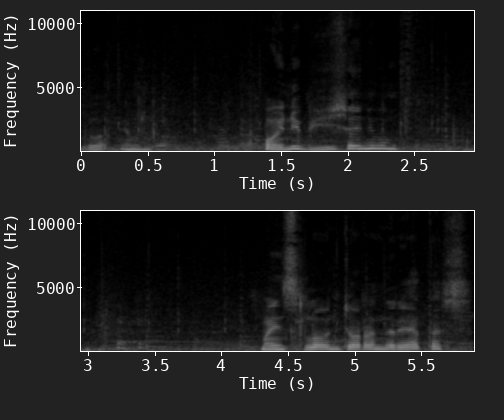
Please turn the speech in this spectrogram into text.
2 M. Oh ini bisa ini bang. Main seloncoran dari atas.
